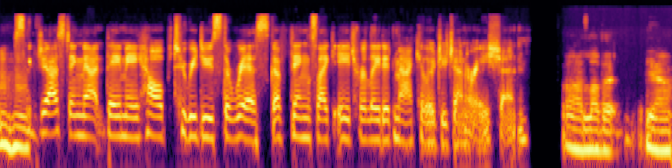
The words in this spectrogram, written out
Mhm. suggesting that they may help to reduce the risk of things like age related macular degeneration. Oh, I love it. Yeah.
